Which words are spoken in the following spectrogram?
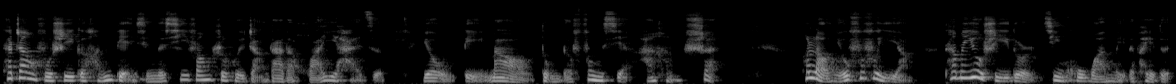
她丈夫是一个很典型的西方社会长大的华裔孩子，有礼貌，懂得奉献，还很帅。和老牛夫妇一样，他们又是一对近乎完美的配对。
